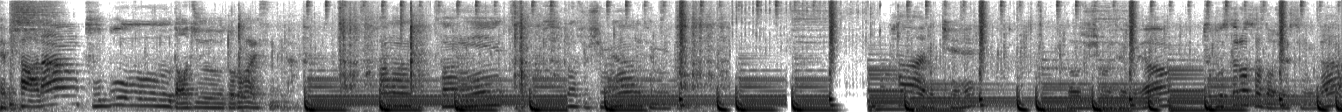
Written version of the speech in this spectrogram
대파랑 두부 넣어주도록 하겠습니다. 파는 적당히 쓸어주시면 됩니다. 파 이렇게 넣어주시면 되고요. 두부 쓸어서 넣어주겠습니다.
